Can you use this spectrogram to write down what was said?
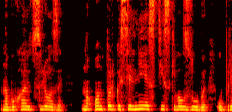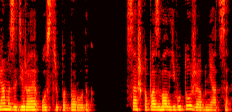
набухают слезы, но он только сильнее стискивал зубы, упрямо задирая острый подбородок. Сашка позвал его тоже обняться,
